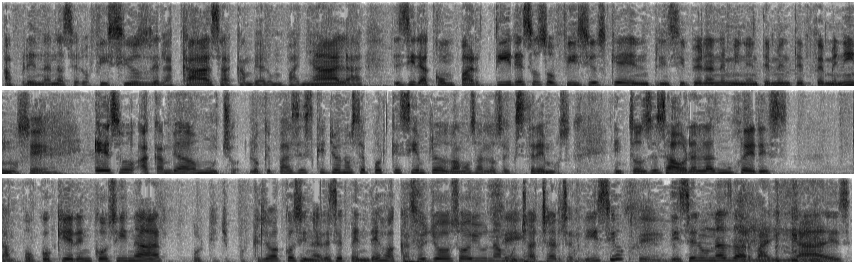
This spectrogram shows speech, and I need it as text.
aprendan a hacer oficios de la casa, a cambiar un pañal, a- es decir, a compartir esos oficios que en principio eran eminentemente femeninos. Sí. Eso ha cambiado mucho. Lo que pasa es que yo no sé por qué siempre nos vamos a los extremos. Entonces ahora las mujeres tampoco quieren cocinar, porque yo, ¿por qué le va a cocinar ese pendejo? ¿Acaso yo soy una Sí. muchacha del servicio? Sí. Dicen unas barbaridades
